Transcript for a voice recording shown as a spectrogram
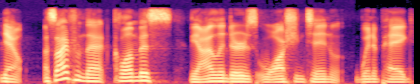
Now, aside from that, Columbus, the Islanders, Washington, Winnipeg.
